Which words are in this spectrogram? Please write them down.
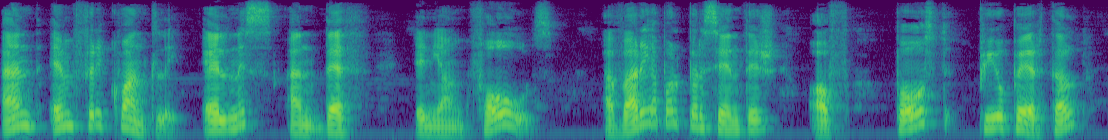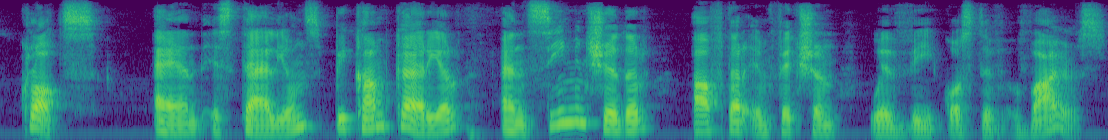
and infrequently illness and death in young foals, a variable percentage of post-pubertal colts, and stallions become carrier and semen shedder after infection with the causative virus.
